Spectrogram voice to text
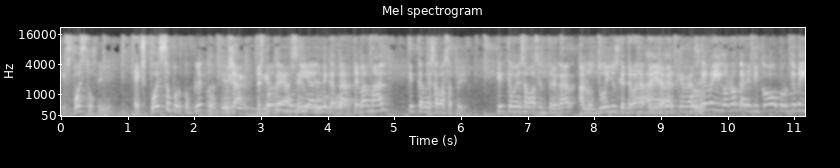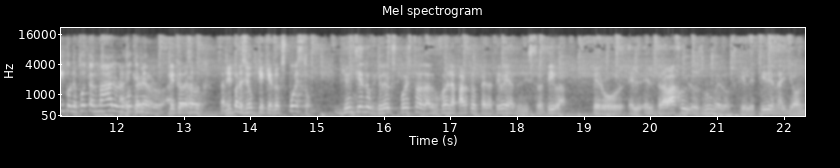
expuesto. Sí. Expuesto por completo. O sea, que- que después del Mundial un de. Qatar, te va mal, ¿qué cabeza vas a pedir? ¿Qué cabeza vas a entregar a los dueños que te van a pedir? Ah, a ver, verlo. ¿por qué México no calificó? ¿Por qué México le fue tan mal o le Hay fue tan verlo, ¿Qué cabeza? A mí me pareció que quedó expuesto. Yo entiendo que quedó expuesto a, lo mejor en la parte operativa y administrativa, pero el, el trabajo y los números que le piden a John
